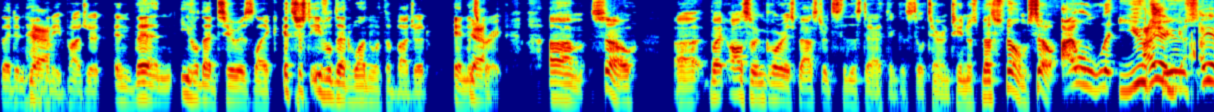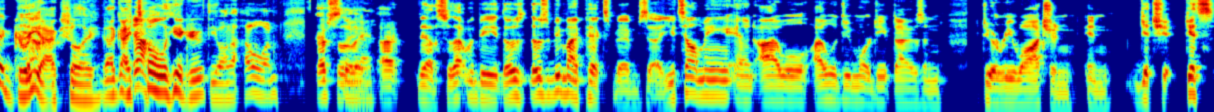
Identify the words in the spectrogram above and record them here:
they didn't have Yeah. any budget, and then Evil Dead Two is like it's just Evil Dead One with a budget, and it's Yeah. great. Um, so. Uh, but also, Inglourious Basterds to this day, I think is still Tarantino's best film. So I will let you I, ag- choose. I agree, Yeah. actually. Like, I Yeah. totally agree with you on that one. Absolutely. yeah. Uh, yeah. So that would be those. Those would be my picks, Bibbs. Uh, you tell me, and I will. I will do more deep dives and do a rewatch and and get you gets.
